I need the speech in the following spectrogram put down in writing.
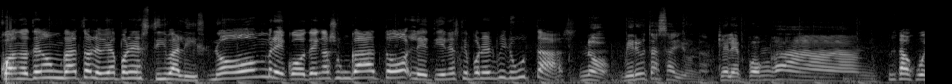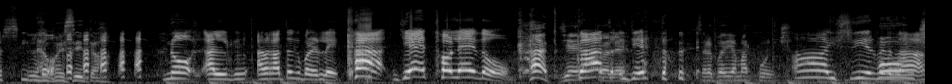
Cuando tenga un gato le voy a poner Estivalis. No, hombre, cuando tengas un gato le tienes que poner virutas. No, virutas hay una. Que le pongan La huesito. la huesito. No, al, al gato hay que ponerle Calle Toledo. Cat. Jet, Cat Toledo. Se le puede llamar punch. Ay, sí, es Punch. verdad.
